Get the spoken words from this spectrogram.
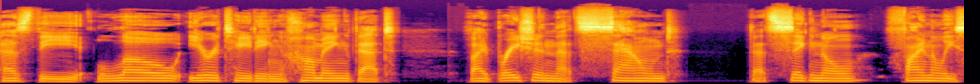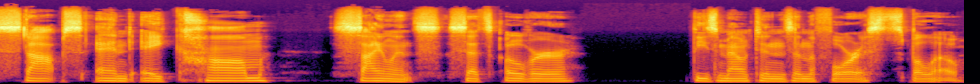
as the low, irritating humming, that vibration, that sound, that signal finally stops and a calm silence sets over these mountains and the forests below.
